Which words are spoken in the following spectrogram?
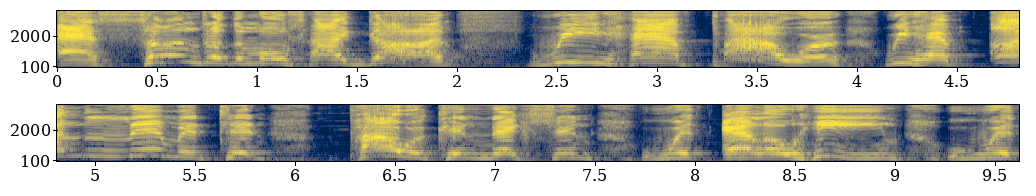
As sons of the Most High God, we have power, we have unlimited power connection with Elohim, with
